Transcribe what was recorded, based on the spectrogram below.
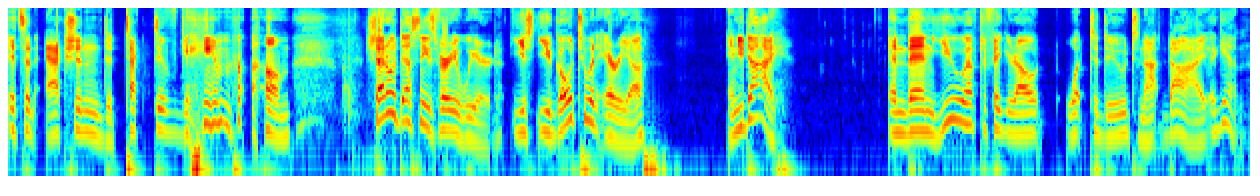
it's an action detective game. um, Shadow of Destiny is very weird. You you go to an area and you die. And then you have to figure out what to do to not die again.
